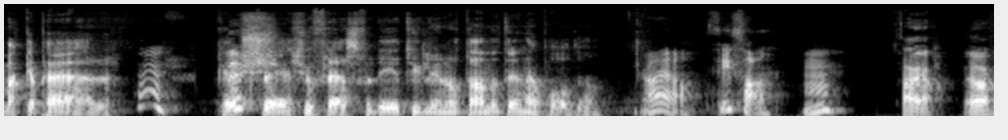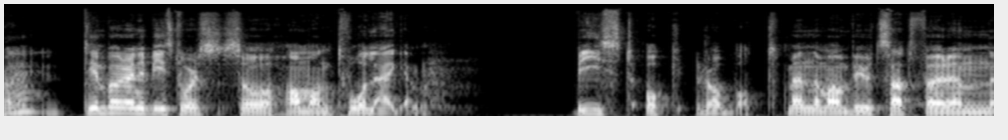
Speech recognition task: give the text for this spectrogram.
mackapär. Kan inte usch. säga tjofräs för det är tydligen något annat i den här podden. Ja, ja. Fy fan. Mm. Ah, ja, i alla fall. Till en början i Beast Wars så har man två lägen. Beast och robot. Men när man blir utsatt för en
